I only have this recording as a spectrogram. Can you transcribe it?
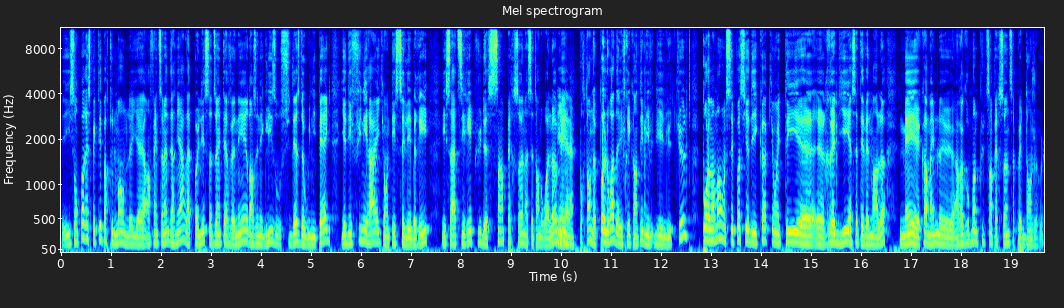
ils sont pas respectés par tout le monde. Il y a- en fin de semaine dernière, la police a dû intervenir dans une église au sud-est de Winnipeg. Il y a des funérailles qui ont été célébrées et ça a attiré plus de 100 personnes à cet endroit-là. Et Mais là pourtant, on n'a pas le droit d'aller fréquenter les, les lieux de culte. Pour le moment, on ne sait pas s'il y a des cas qui ont été euh, euh, reliés à cet événement-là, mais euh, quand même, le- un regroupement de plus de 100 personnes, ça peut être dangereux.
